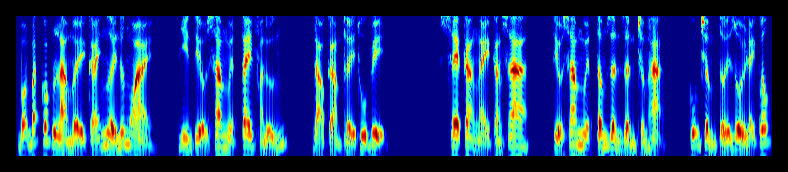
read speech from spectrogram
Bọn bắt cóc là mấy cái người nước ngoài, nhìn Tiểu sa Nguyệt tay phản ứng, đảo cảm thấy thú vị. Xe càng ngày càng xa, Tiểu sa Nguyệt tâm dần dần châm hạ, cũng chầm tới rồi đáy cốc.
